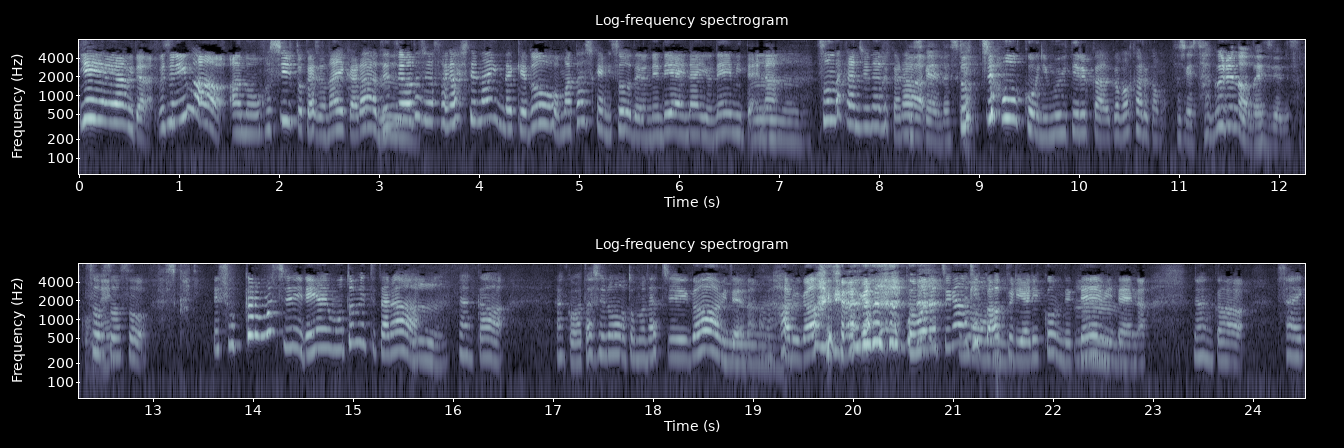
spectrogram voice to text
いやいやいやみたいな。別に今あの欲しいとかじゃないから全然うん私は探してないんだけど、まあ確かにそうだよね。出会いないよねみたいな、うん。そんな感じになるから確かに確かに。どっち方向に向いてるかが分かるかも、確かに探るのは大事だよねそこね。そうそうそう。確でそっからもし恋愛を求めてたら、なんかなんか私の友達がみたいな、うん春がみたいな。友達がうん。結構アプリやり込んでて、うん。みたいな。なんかさい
